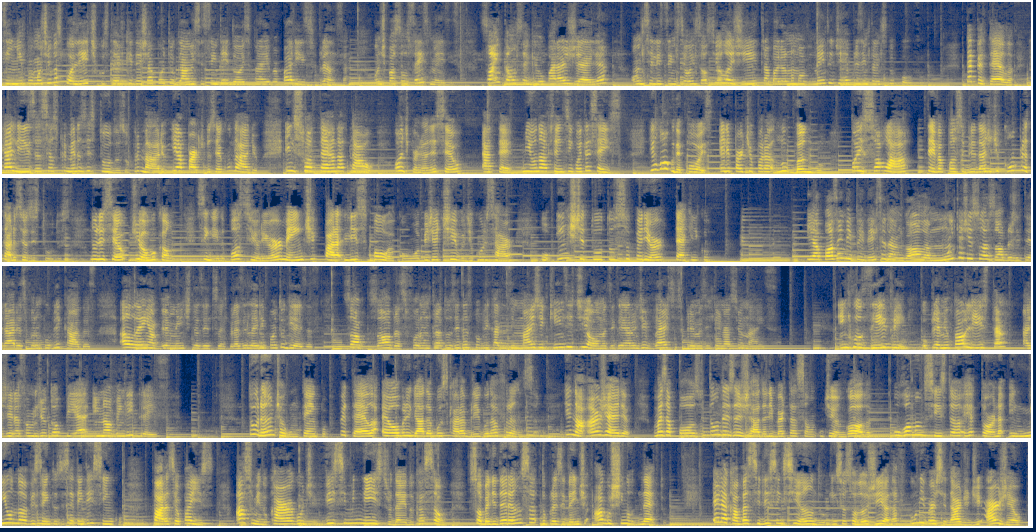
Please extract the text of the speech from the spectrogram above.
Sim, e por motivos políticos teve que deixar Portugal em 62 para ir para Paris, França, onde passou seis meses. Só então seguiu para Argélia, onde se licenciou em Sociologia e trabalhou no movimento de representantes do povo. Pepetela realiza seus primeiros estudos, o primário e a parte do secundário, em sua terra natal, onde permaneceu até 1956. E logo depois ele partiu para Lubango, pois só lá teve a possibilidade de completar os seus estudos, no Liceu Diogo Cão, seguindo posteriormente para Lisboa, com o objetivo de cursar o Instituto Superior Técnico e após a independência da Angola, muitas de suas obras literárias foram publicadas, além, obviamente, das edições brasileira e portuguesas. Suas obras foram traduzidas e publicadas em mais de 15 idiomas e ganharam diversos prêmios internacionais. Inclusive, o Prêmio Paulista, A Geração de Utopia, em 93. Durante algum tempo, Petela é obrigada a buscar abrigo na França e na Argélia mas após o tão desejada libertação de Angola, o romancista retorna em 1975 para seu país, assumindo o cargo de vice-ministro da Educação, sob a liderança do presidente Agostinho Neto. Ele acaba se licenciando em Sociologia na Universidade de Argel,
